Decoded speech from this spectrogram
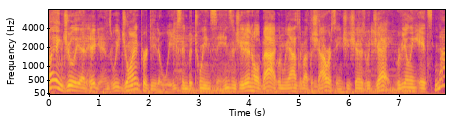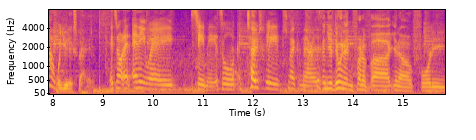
Playing Juliet Higgins, we joined Perdita Weeks in between scenes, and she didn't hold back when we asked about the shower scene she shares with Jay, revealing it's not what you'd expect. It's not in any way steamy. It's all totally smoke and mirrors. And you're doing it in front of, uh, you know, 40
